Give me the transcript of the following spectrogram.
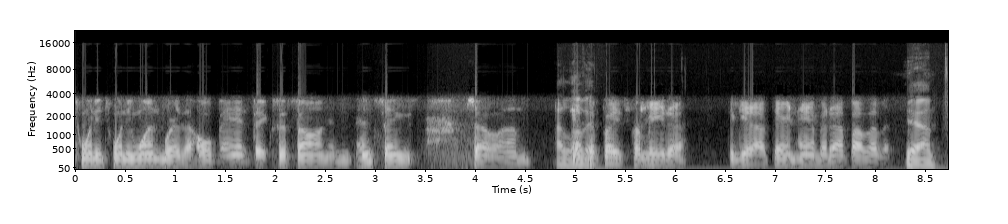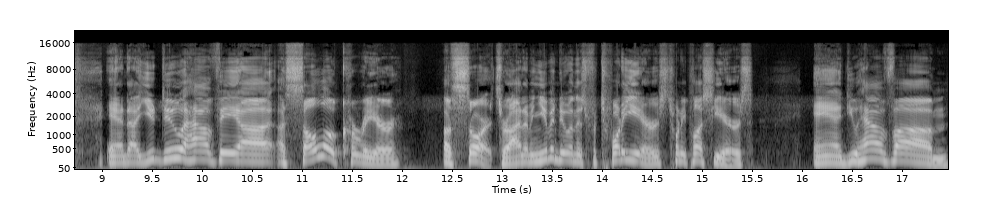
2021, where the whole band picks a song and, and sings. So um, I love it's it. a place for me to to get out there and ham it up. I love it. Yeah, and uh, you do have a uh, a solo career of sorts, right? I mean, you've been doing this for 20 years, 20 plus years, and you have um,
